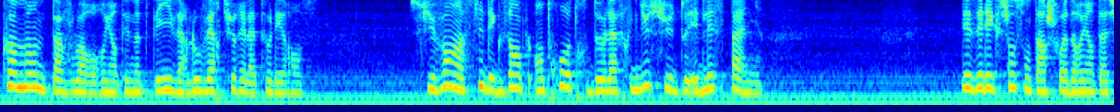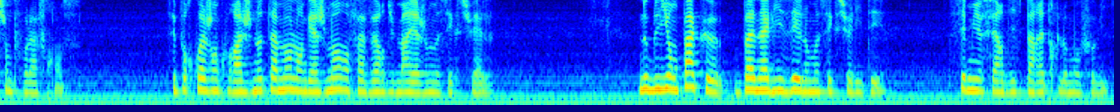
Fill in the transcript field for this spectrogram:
Comment ne pas vouloir orienter notre pays vers l'ouverture et la tolérance? Suivant ainsi l'exemple, entre autres, de l'Afrique du Sud et de l'Espagne. Les élections sont un choix d'orientation pour la France. C'est pourquoi j'encourage notamment l'engagement en faveur du mariage homosexuel. N'oublions pas que banaliser l'homosexualité, c'est mieux faire disparaître l'homophobie.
